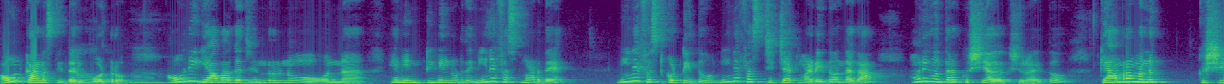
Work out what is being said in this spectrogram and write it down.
ಅವ್ನು ಕಾಣಿಸ್ತಿದ್ದ ರಿಪೋರ್ಟ್ರು ಅವನಿಗೆ ಯಾವಾಗ ಜನರು ಅವನ್ನ ಏ ನೀನು ಟಿ ವಿಲಿ ನೋಡಿದೆ ನೀನೇ ಫಸ್ಟ್ ಮಾಡಿದೆ. ನೀನೇ ಫಸ್ಟ್ ಕೊಟ್ಟಿದ್ದು ನೀನೇ ಫಸ್ಟ್ ಚಿಚ್ಚಾಟ್ ಮಾಡಿದ್ದು ಅಂದಾಗ ಅವನಿಗೆ ಒಂಥರ ಖುಷಿ ಆಗೋಕೆ ಶುರು ಆಯಿತು. ಕ್ಯಾಮ್ರಾಮನ್ ಖುಷಿ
